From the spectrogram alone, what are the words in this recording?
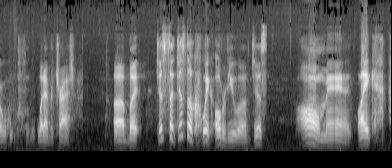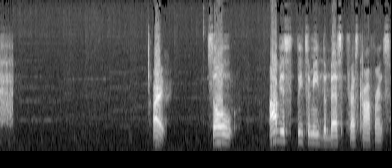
or whatever trash. Uh, but just a, just a quick overview of just oh man, like all right. So obviously to me the best press conference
